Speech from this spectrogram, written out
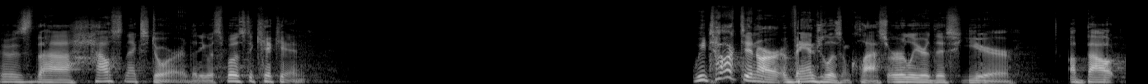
It was the house next door that he was supposed to kick in. We talked in our evangelism class earlier this year about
